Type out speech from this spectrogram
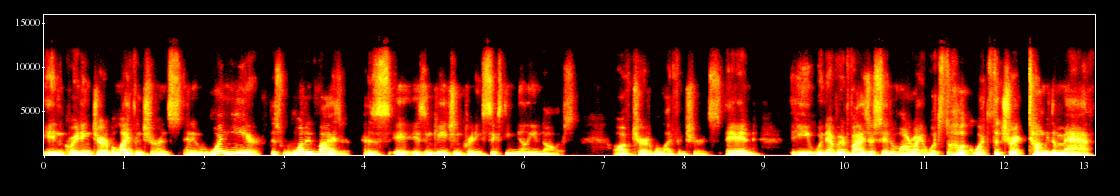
in creating charitable life insurance. And in one year, this one advisor has is engaged in creating sixty million dollars of charitable life insurance. And he, whenever advisors say to him, "All right, what's the hook? What's the trick? Tell me the math."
